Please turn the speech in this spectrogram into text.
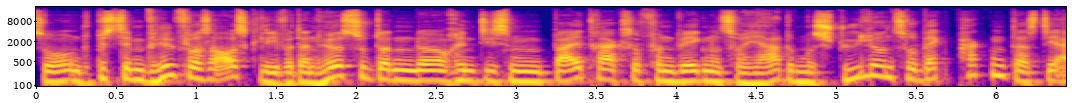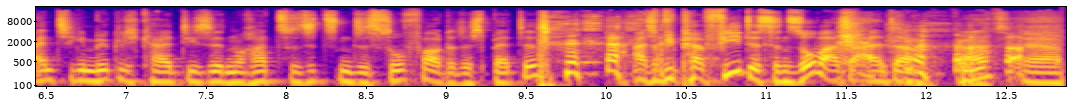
So, und du bist dem hilflos ausgeliefert. Dann hörst du dann auch in diesem Beitrag so von wegen und so, ja, du musst Stühle und so wegpacken, dass die einzige Möglichkeit, die sie noch hat, zu sitzen, das Sofa oder das Bett ist. also wie perfid ist denn sowas, Alter? ne? ja.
